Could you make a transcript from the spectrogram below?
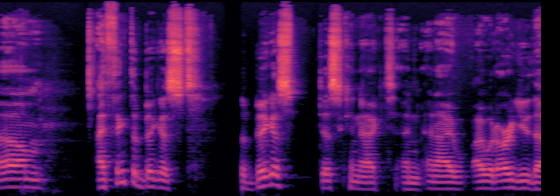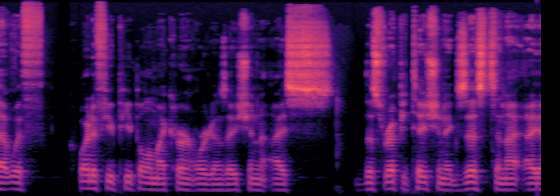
Um, I think the biggest the biggest disconnect, and and I I would argue that with quite a few people in my current organization, I this reputation exists, and I, I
